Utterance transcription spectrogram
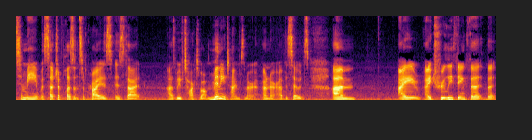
to me, was such a pleasant surprise is that, as we've talked about many times in our in our episodes, um, I I truly think that that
